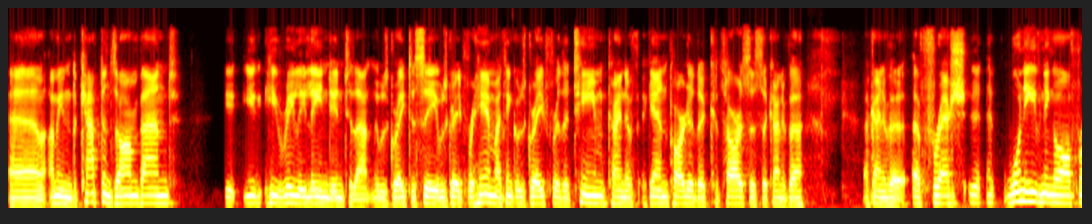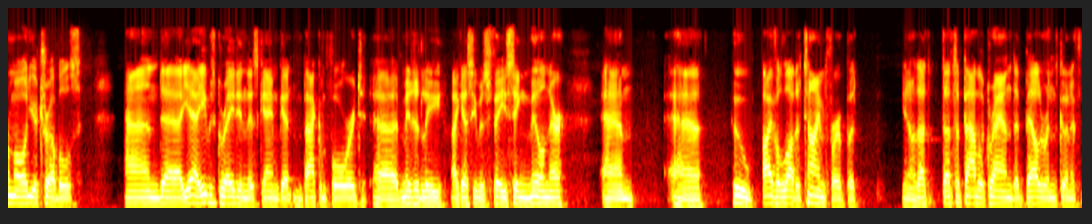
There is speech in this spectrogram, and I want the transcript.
uh, I mean, the captain's armband, he, he he really leaned into that, and it was great to see. It was great for him. I think it was great for the team. Kind of again, part of the catharsis, a kind of a a kind of a, a fresh one evening off from all your troubles. And uh, yeah, he was great in this game, getting back and forward. Uh, admittedly, I guess he was facing Milner, um, uh, who I have a lot of time for, but you know that that's a battleground that Bellerin's going to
